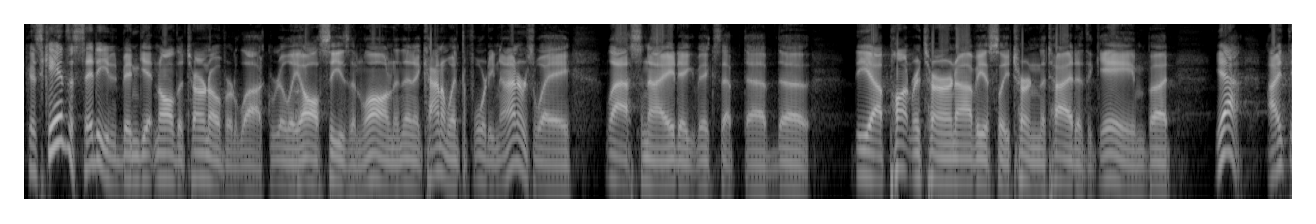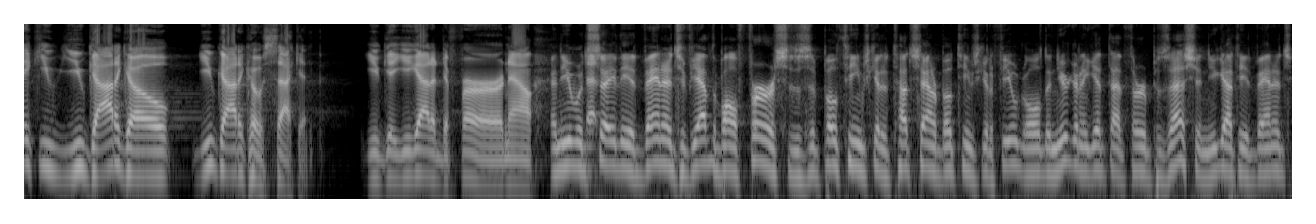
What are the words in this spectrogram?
because Kansas City had been getting all the turnover luck really all season long, and then it kind of went the 49ers' way last night, except uh, the the uh, punt return obviously turned the tide of the game. But yeah, I think you you got to go. You got to go second. You get you got to defer now. And you would That- say the advantage if you have the ball first is if both teams get a touchdown or both teams get a field goal, then you're going to get that third possession. You got the advantage.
